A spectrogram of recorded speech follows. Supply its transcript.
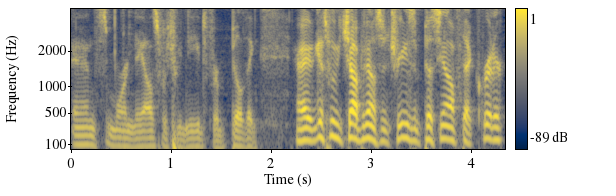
and some more nails, which we need for building. All right, I guess we'll be chopping down some trees and pissing off that critter.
